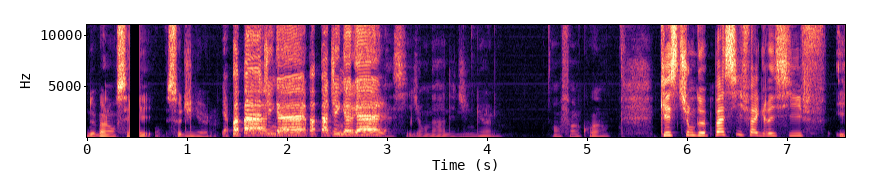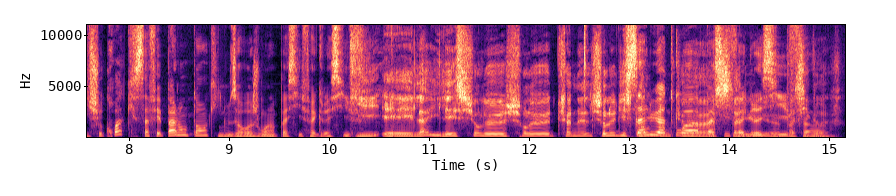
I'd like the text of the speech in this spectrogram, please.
de balancer ce jingle. Y'a papa jingle, papa jingle. Ah, si, il y en a des jingles. Enfin quoi. Question de passif-agressif. Et Je crois que ça fait pas longtemps qu'il nous a rejoint, passif-agressif. Qui- et là, il est sur le, sur le channel, sur le Discord. Salut à donc, toi, euh, passif salut, euh, agressif. passif-agressif.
